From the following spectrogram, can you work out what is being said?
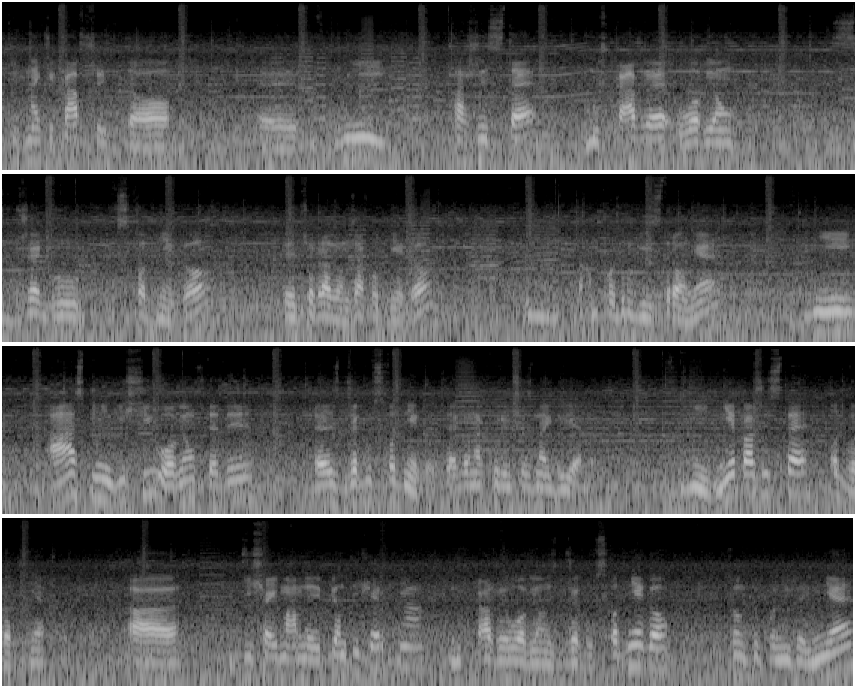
Takich najciekawszych to y, dni parzyste. Muszkarze łowią z brzegu wschodniego, y, przepraszam, zachodniego, tam po drugiej stronie. Dni, a spinningiści łowią wtedy e, z brzegu wschodniego, tego na którym się znajdujemy. Dni nieparzyste, odwrotnie. A dzisiaj mamy 5 sierpnia, muszkarze łowią z brzegu wschodniego, są tu poniżej mnie,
